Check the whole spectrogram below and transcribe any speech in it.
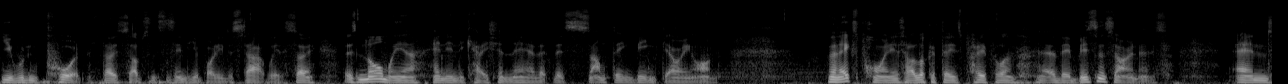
you wouldn't put those substances into your body to start with. So there's normally a, an indication there that there's something big going on. The next point is I look at these people and uh, they're business owners, and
